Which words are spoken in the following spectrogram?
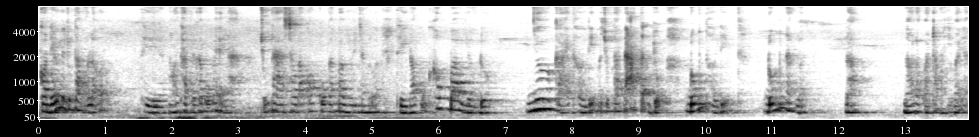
Còn nếu như chúng ta bỏ lỡ thì nói thật với các bố mẹ là chúng ta sau đó có cố gắng bao nhiêu đi chăng nữa thì nó cũng không bao giờ được như cái thời điểm mà chúng ta đã tận dụng đúng thời điểm đúng năng lực. Đó nó là quan trọng như vậy đó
